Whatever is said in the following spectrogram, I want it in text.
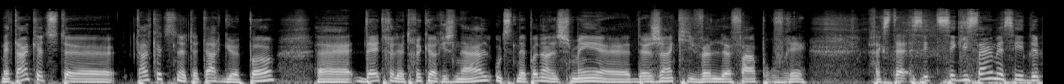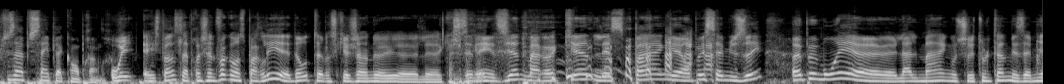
mais tant que tu te, tant que tu ne te targues pas euh, d'être le truc original ou tu te mets pas dans le chemin euh, de gens qui veulent le faire pour vrai. Fait que c'est- glissant, mais c'est de plus en plus simple à comprendre. Oui, et je pense que la prochaine fois qu'on se parlait, euh, d'autres, parce que j'en ai euh, la cuisine vrai? indienne, marocaine, l'Espagne, on peut s'amuser. Un peu moins euh, l'Allemagne, où je suis tout le temps de mes amis,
